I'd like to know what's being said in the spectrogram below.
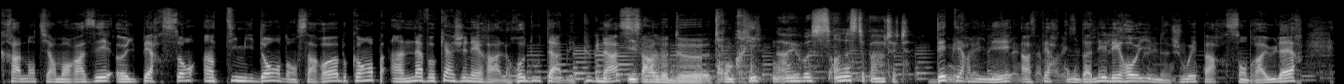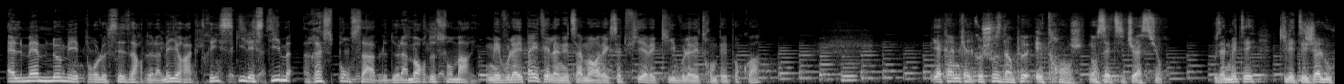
crâne entièrement rasé, œil perçant, intimidant dans sa robe, campe un avocat général redoutable et pugnace. Il parle de tromperie. I was honest about it déterminée à faire condamner l'héroïne jouée par Sandra Huller, elle-même nommée pour le César de la meilleure actrice, qu'il estime responsable de la mort de son mari. Mais vous l'avez pas été l'année de sa mort avec cette fille avec qui vous l'avez trompé, pourquoi? Il y a quand même quelque chose d'un peu étrange dans cette situation. Vous admettez qu'il était jaloux.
